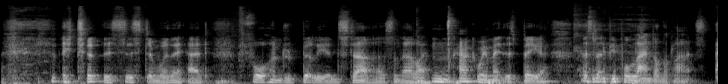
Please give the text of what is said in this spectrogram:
they took this system where they had 400 billion stars, and they're like, "Hmm, how can we make this bigger? Let's let people land on the planets.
